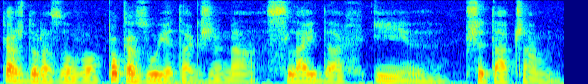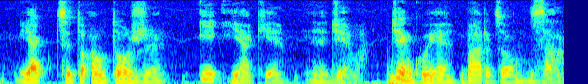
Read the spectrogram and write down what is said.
każdorazowo pokazuję także na slajdach i e, przytaczam, jak to autorzy i jakie e, dzieła. Dziękuję bardzo za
